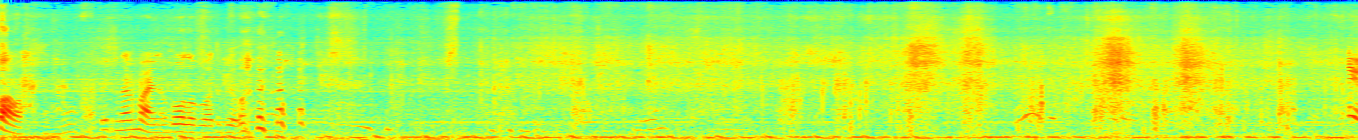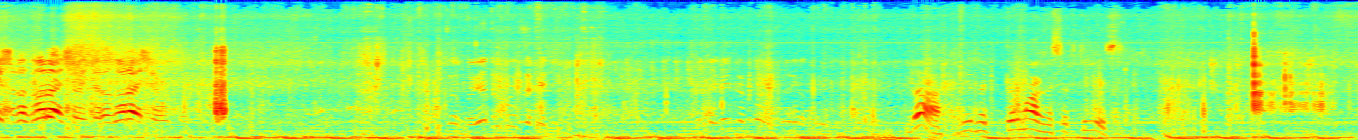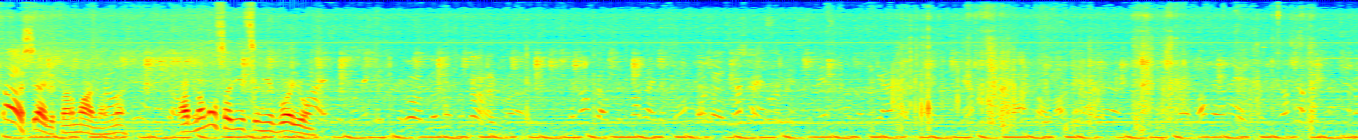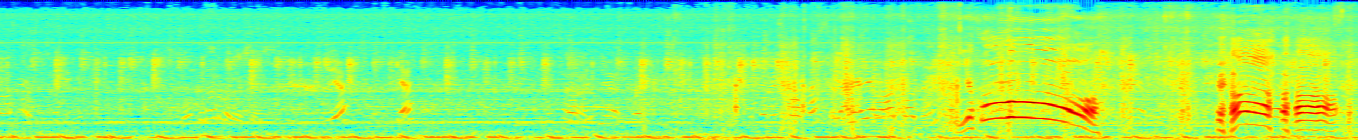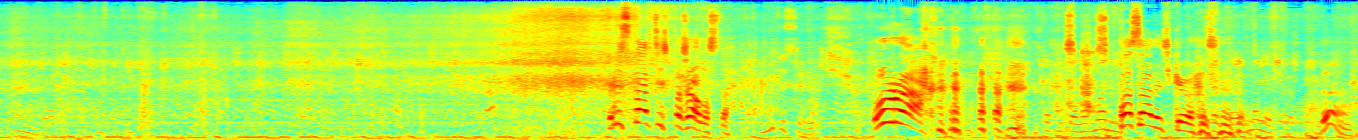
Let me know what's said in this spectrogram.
попало. Тут нормально голову отбило. Разворачивайте, разворачивайте. Что, по ветру будет заходить? Это ветер тоже, открыт. Да, видно, термальность все-таки есть. А, сядет нормально. На- Одному садиться не вдвоем. Йохо! Ха-ха-ха! Представьтесь, пожалуйста. Ура! С посадочкой у вас. Да.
